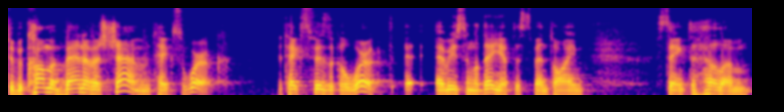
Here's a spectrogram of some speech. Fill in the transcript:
To become a ben of Hashem takes work. It takes physical work. Every single day you have to spend time saying Tehillim,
